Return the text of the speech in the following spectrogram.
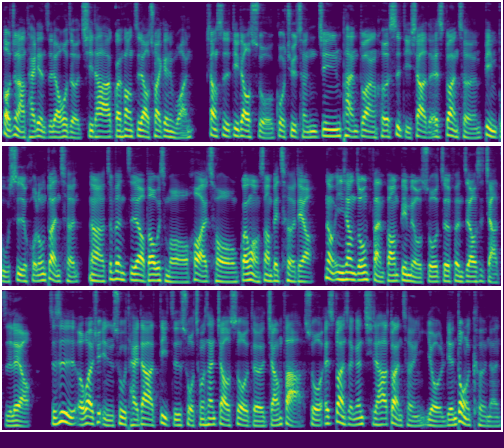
那我就拿台电资料或者其他官方资料出来跟你玩。像是地调所过去曾经判断核四底下的 S 断层并不是活动断层，那这份资料不知道为什么后来从官网上被撤掉。那我印象中反方并没有说这份资料是假资料。只是额外去引述台大地质所陈文山教授的讲法，说 S 断层跟其他断层有联动的可能，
